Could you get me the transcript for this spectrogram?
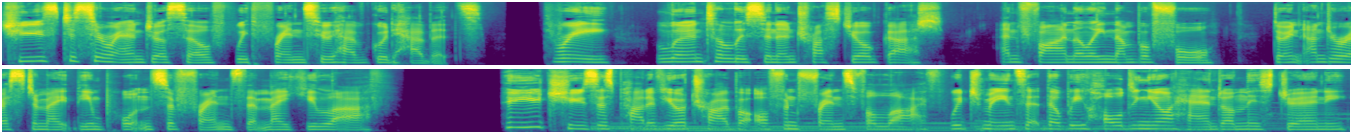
choose to surround yourself with friends who have good habits. Three, learn to listen and trust your gut. And finally, number four, don't underestimate the importance of friends that make you laugh. Who you choose as part of your tribe are often friends for life, which means that they'll be holding your hand on this journey.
